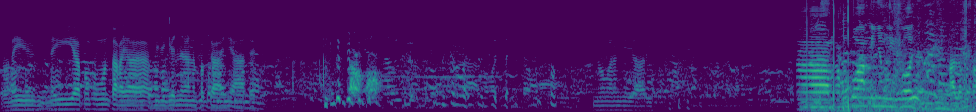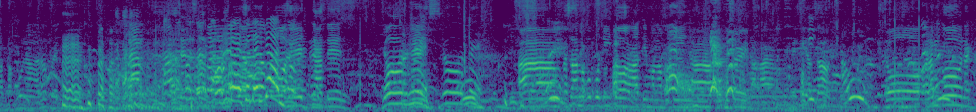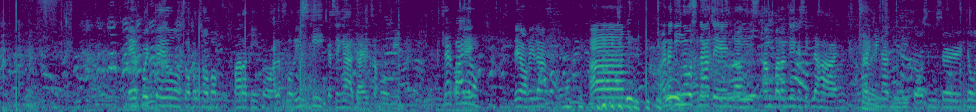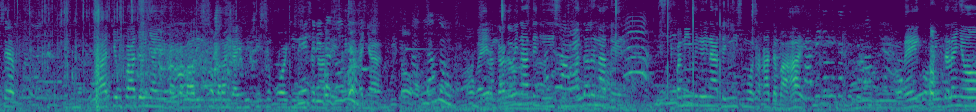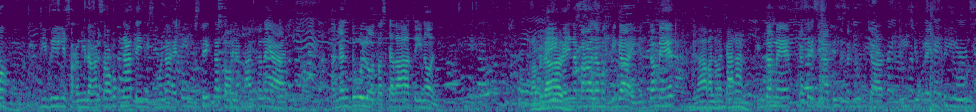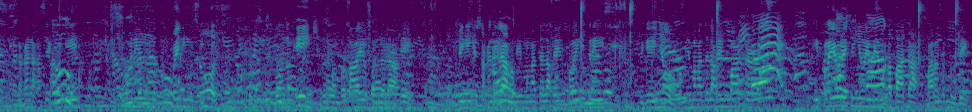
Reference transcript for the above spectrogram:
So, nahi, nahihiya pang pumunta kaya binigyan na lang ng pagkain ni ate. Ano nga nangyayari? Um, ako po ang inyong lingkod. Alam mo, tatakbo ng ano, For president yan! Natin. Yormes! Yormes! Um, kasama ko po dito ang ating mga buting uh, officer ng uh, account. So, alam ko, nag effort kayo, sobrang-sobrang para dito. Alam ko, risky kasi nga dahil sa COVID. Sir, payo. Hindi, okay lang. Um, ang naging host natin is ang Barangay Kasiglahan. Ang IP natin dito, si Sir Joseph. At yung father niya yung dito sa barangay, which is yung coordination natin sa kanya dito. Okay, ang gagawin natin is, yung mga dala natin, ipamimigay natin mismo sa kada bahay. Okay, kung anong dala nyo, bibigyan nyo sa kanila. Ang sakop natin is mula itong street na to, yung kanto na yan, hanggang dulo, tas kalahati nun. Okay, kayo na bahala magbigay. Yung damit, yung damit, kasi sinabi ko sa group chat, is yung ready to use, saka nakasegregate, kung ano yung pwedeng magsuot. Kung anong age, kung pang babae o pang lalaki. Ibigay nyo sa kanila. Kung may mga dala kayong toiletries, bigay nyo. Kung may mga dala kayong water, i-priority nyo yung may mga bata para sa tubig.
